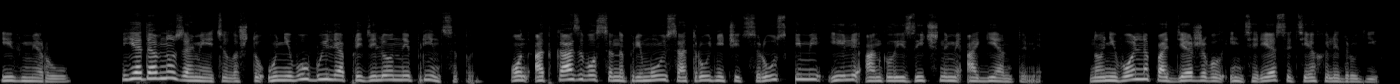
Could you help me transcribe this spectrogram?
и в миру. Я давно заметила, что у него были определенные принципы. Он отказывался напрямую сотрудничать с русскими или англоязычными агентами, но невольно поддерживал интересы тех или других.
